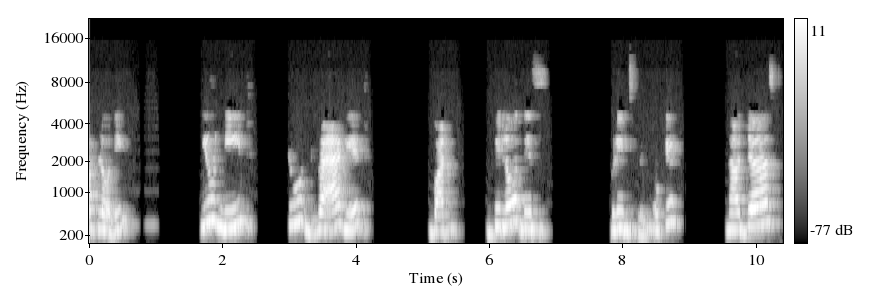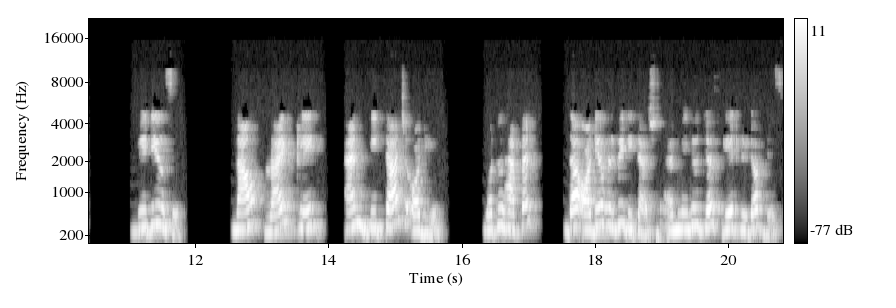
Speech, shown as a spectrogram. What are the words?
uploading, you need to drag it but below this green screen okay? Now just reduce it. Now right click and detach audio. What will happen? The audio will be detached and we will just get rid of this.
